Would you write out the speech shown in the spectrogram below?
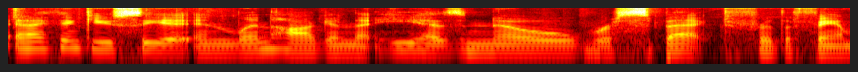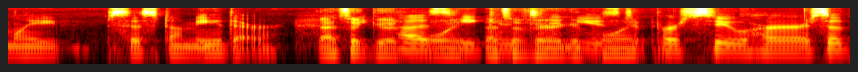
And I think you see it in Lindhagen that he has no respect for the family system either. That's a good point. he That's a very good continues to pursue her. So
